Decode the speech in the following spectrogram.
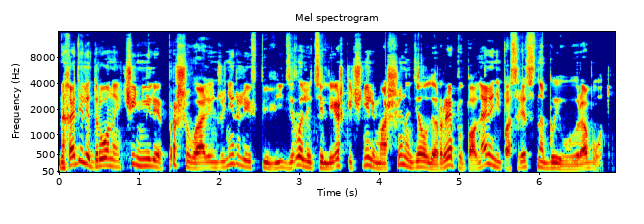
Находили дроны, чинили, прошивали, инженерили FPV, делали тележки, чинили машины, делали рэп, выполняли непосредственно боевую работу.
